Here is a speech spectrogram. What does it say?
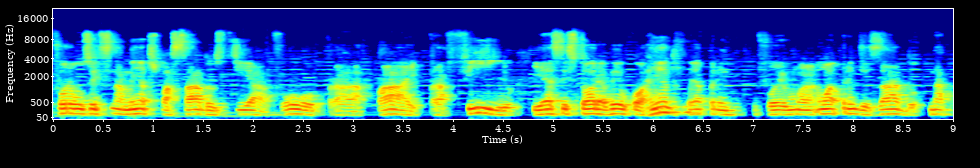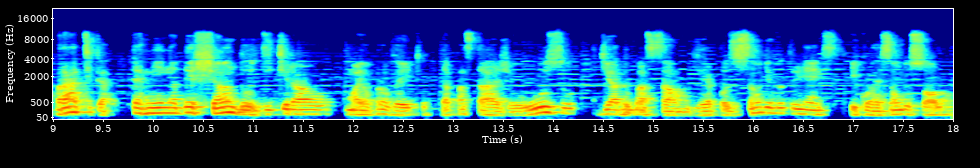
foram os ensinamentos passados de avô para pai, para filho, e essa história veio correndo, foi, foi uma, um aprendizado na prática, termina deixando de tirar o maior proveito da pastagem. O uso de adubação, de reposição de nutrientes e correção do solo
